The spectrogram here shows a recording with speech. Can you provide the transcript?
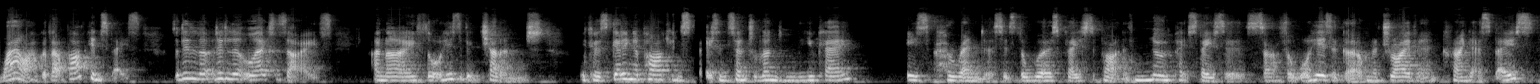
wow, I've got that parking space. So I did, a, did a little exercise and I thought, here's a big challenge because getting a parking space in central London in the UK is horrendous. It's the worst place to park. There's no spaces. So I thought, well, here's a go. I'm going to drive in, try and get a space.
